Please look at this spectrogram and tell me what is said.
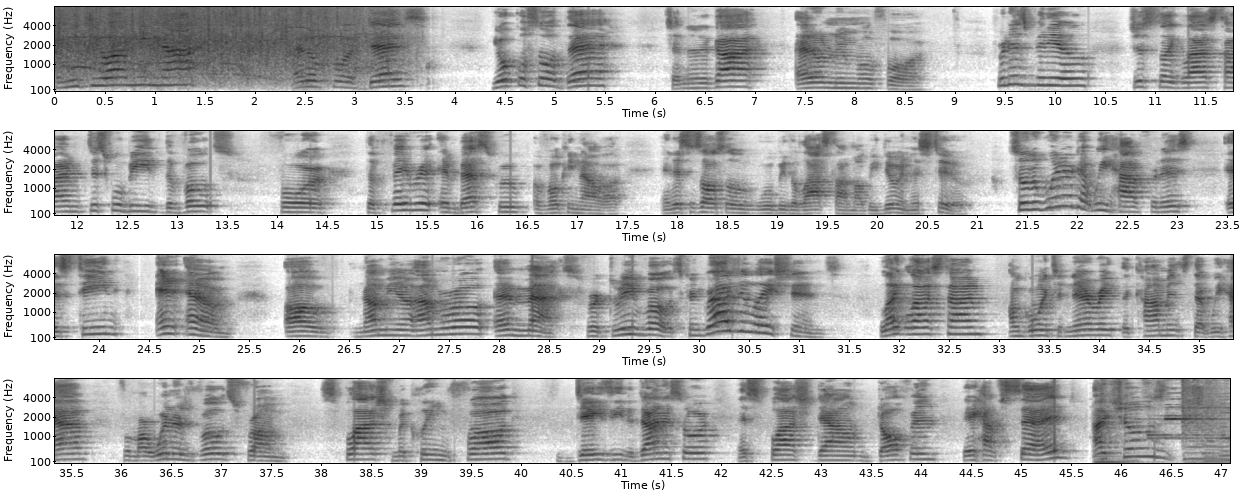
Konnichiwa minna. Hello for Des. Yokoso de. Channel guy. Edo numero 4. For this video, just like last time, this will be the votes for the favorite and best group of Okinawa. And this is also will be the last time I'll be doing this too. So the winner that we have for this is Teen NM of Namie Amuro and Max for three votes. Congratulations! Like last time, I'm going to narrate the comments that we have from our winners' votes from Splash McLean Frog, Daisy the Dinosaur, and Splash Down Dolphin. They have said, I chose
